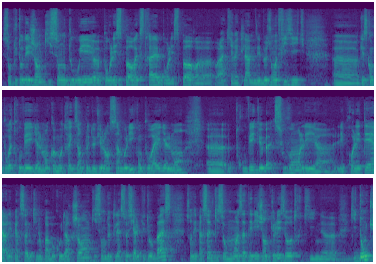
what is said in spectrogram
sont plutôt des gens qui sont doués euh, pour les sports extrêmes, pour les sports qui réclament des besoins physiques. Euh, qu'est-ce qu'on pourrait trouver également comme autre exemple de violence symbolique? On pourrait également trouver que bah, souvent les, les, prolétaires, les personnes qui n'ont pas beaucoup d'argent, qui sont de classe sociale plutôt basse, sont des personnes qui sont moins intelligentes que les autres, qui, qui donc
